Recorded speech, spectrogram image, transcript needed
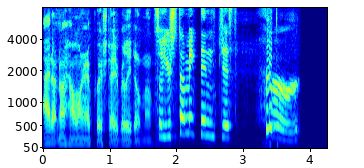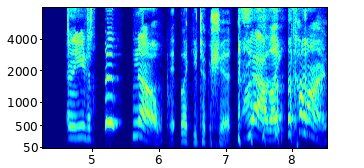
I don't know how long I pushed. I really don't know. So your stomach didn't just hurt and then you just bloop. No. It- like you took a shit. Yeah, like, come on.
